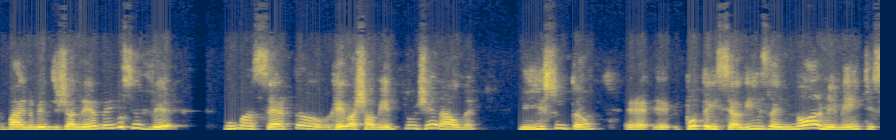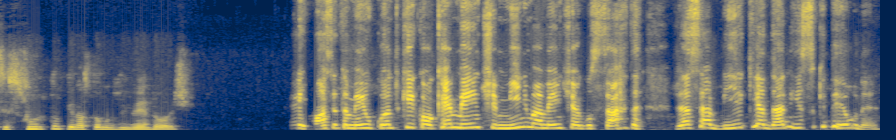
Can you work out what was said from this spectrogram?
vai no mês de janeiro, aí você vê um certo relaxamento geral, né? E isso, então, é, é, potencializa enormemente esse surto que nós estamos vivendo hoje. E mostra também o quanto que qualquer mente minimamente aguçada já sabia que ia dar nisso que deu, né?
